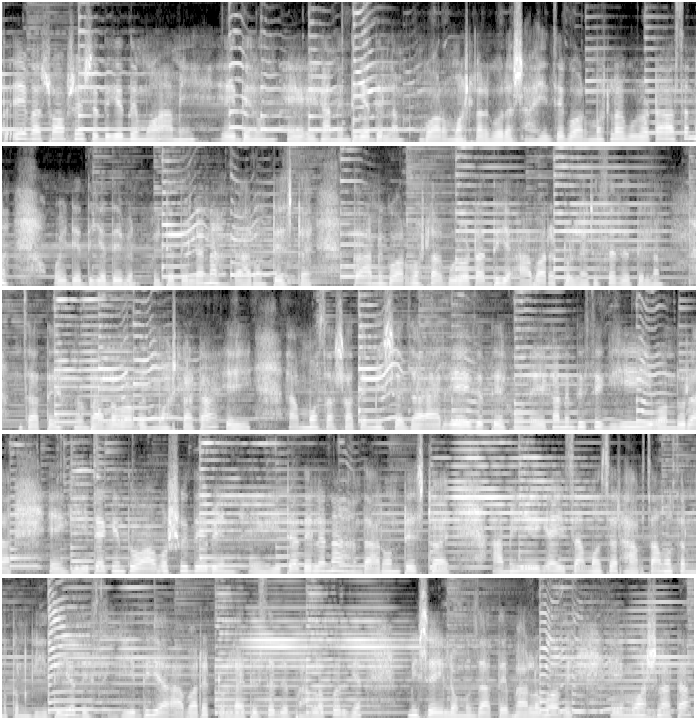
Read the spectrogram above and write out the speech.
তো এবার সব শেষে দিয়ে দেবো আমি এই দেখুন এখানে দিয়ে দিলাম গরম মশলার গুঁড়া। শাহি যে গরম মশলার গুঁড়োটা আছে না, ওইটা দিয়ে দেবেন। ওইটা দিলে না দারুণ টেস্ট হয়। তো আমি গরম মশলার গুঁড়োটা দিয়ে আবার একটু লেড়ে চেড়ে দিলাম, যাতে ভালোভাবে মশলাটা এই মশার সাথে মিশে যায়। আর এই যে দেখুন, এখানে দিছি ঘি বন্ধুরা। এই ঘিটা কিন্তু অবশ্যই দেবেন। এই ঘিটা দিলে না দারুণ টেস্ট হয়। আমি এই এই চামচের, হাফ চামচের মতন ঘি দিয়ে দিছি। ঘি দিয়ে আবার একটু লাইটে সেজে ভালো করে মিশে এলাম যাতে ভালোভাবে। এই মশলাটা,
